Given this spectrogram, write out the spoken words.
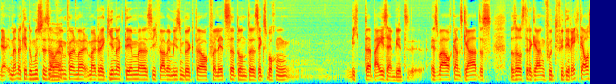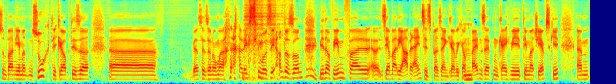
Ja, ich meine, okay, du musstest Aber auf ja. jeden Fall mal, mal reagieren, nachdem äh, sich Fabian Miesenböck da auch verletzt hat und äh, sechs Wochen nicht dabei sein wird. Es war auch ganz klar, dass, dass Austria Klagenfurt für die rechte Außenbahn jemanden sucht. Ich glaube, dieser, äh, wer ist jetzt ja nochmal, Alex Timosi Andersson, wird auf jeden Fall äh, sehr variabel einsetzbar sein, glaube ich, auf beiden Seiten, gleich wie Timaciewski. Ähm,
